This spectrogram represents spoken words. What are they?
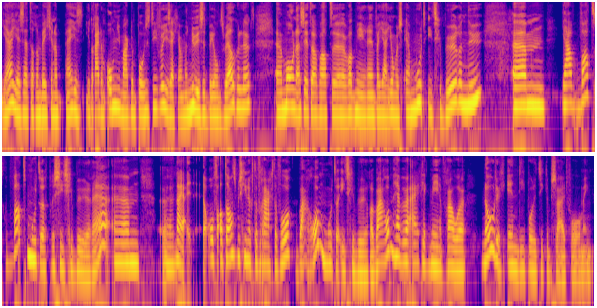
jij, jij zet er een beetje een, hè, je, je draait hem om, je maakt hem positiever. Je zegt ja, maar nu is het bij ons wel gelukt. Uh, Mona zit er wat, uh, wat meer in van ja, jongens, er moet iets gebeuren nu. Um, ja, wat, wat moet er precies gebeuren? Hè? Uh, nou ja, of althans, misschien nog de vraag daarvoor: waarom moet er iets gebeuren? Waarom hebben we eigenlijk meer vrouwen nodig in die politieke besluitvorming?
